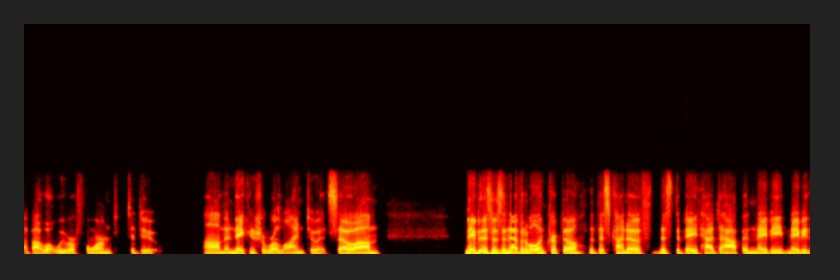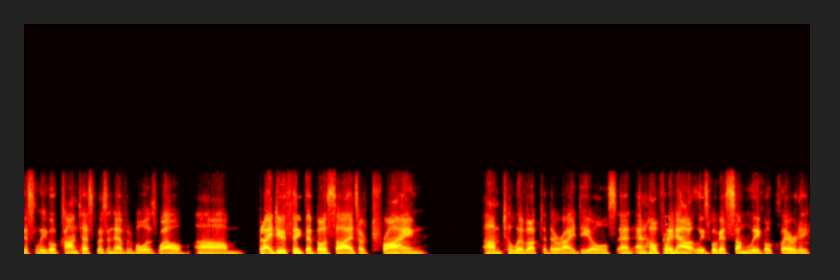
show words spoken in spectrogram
about what we were formed to do, um, and making sure we're aligned to it. So maybe this was inevitable in crypto that this kind of this debate had to happen. Maybe maybe this legal contest was inevitable as well. Um, but i do think that both sides are trying um, to live up to their ideals and and hopefully now at least we'll get some legal clarity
